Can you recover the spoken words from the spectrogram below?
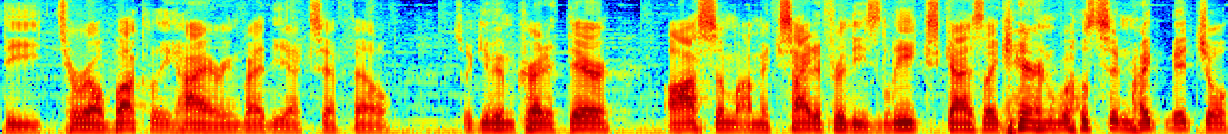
the Terrell Buckley hiring by the XFL. So give him credit there. Awesome. I'm excited for these leaks. Guys like Aaron Wilson, Mike Mitchell,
